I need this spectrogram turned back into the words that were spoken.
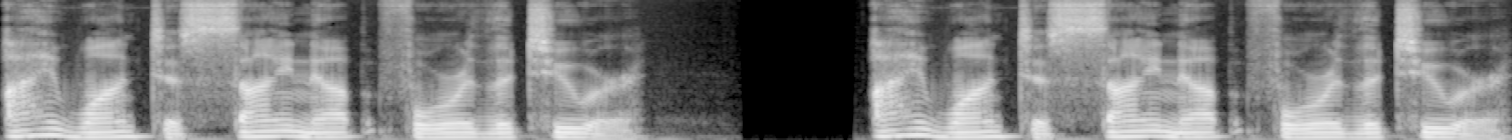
I want to sign up for the tour. I want to sign up for the tour.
